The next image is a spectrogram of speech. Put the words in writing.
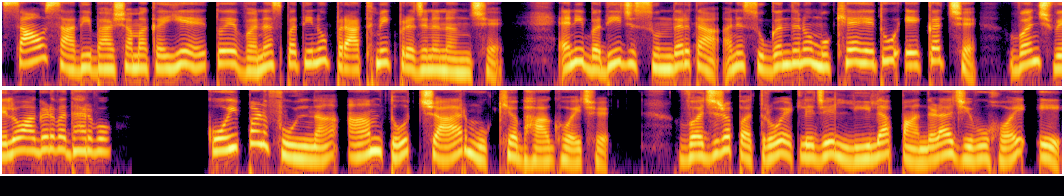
સાવ સાદી ભાષામાં કહીએ તો એ વનસ્પતિનું પ્રાથમિક પ્રજનન અંગ છે. એની બધી જ સુંદરતા અને સુગંધનો મુખ્ય હેતુ એક જ છે, વંશ વેલો આગળ વધારવો. કોઈ પણ ફૂલના આમ તો ચાર મુખ્ય ભાગ હોય છે. વજ્રપત્રો એટલે જે લીલા પાંદડા જેવું હોય એ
